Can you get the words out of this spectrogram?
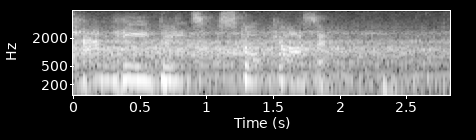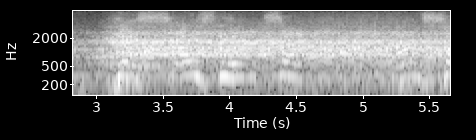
Can he beat Scott Carson? This is the answer. And so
